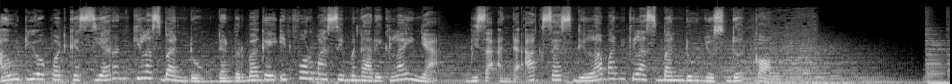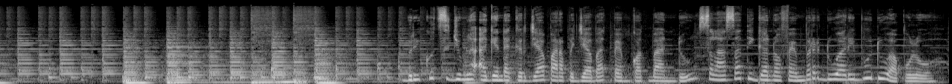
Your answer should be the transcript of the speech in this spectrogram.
audio podcast siaran Kilas Bandung dan berbagai informasi menarik lainnya bisa Anda akses di laman kilasbandungnews.com. Berikut sejumlah agenda kerja para pejabat Pemkot Bandung Selasa 3 November 2020.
